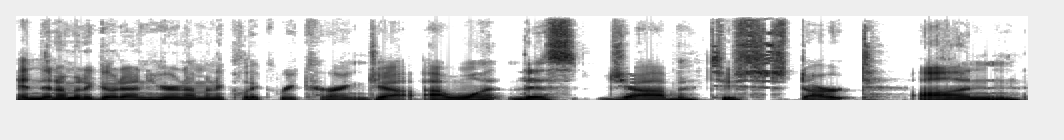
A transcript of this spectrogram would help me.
And then I'm going to go down here and I'm going to click recurring job. I want this job to start on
